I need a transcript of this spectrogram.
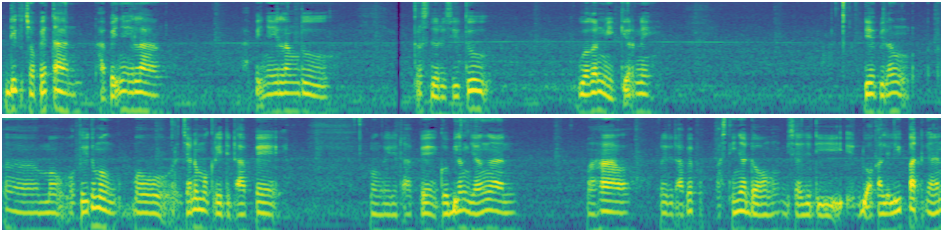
dia kecopetan HP-nya hilang. HP-nya hilang tuh. Terus dari situ gua kan mikir nih dia bilang e, mau waktu itu mau mau rencana mau kredit HP mau kredit HP gue bilang jangan mahal kredit HP pastinya dong bisa jadi dua kali lipat kan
